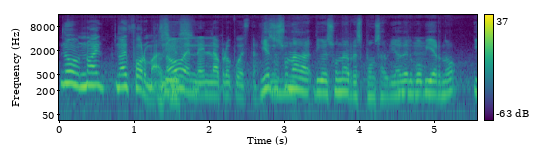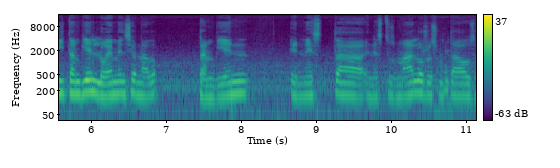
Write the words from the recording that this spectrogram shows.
no, no hay, no hay forma, ¿no? En, la propuesta. Y eso es una, digo, es una responsabilidad del gobierno y también lo he mencionado, también en esta, en estos malos resultados,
